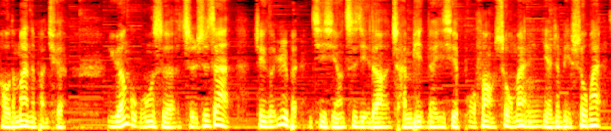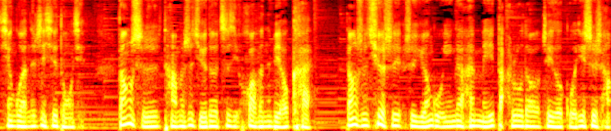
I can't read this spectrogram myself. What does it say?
奥特曼的版权，远古公司只是在这个日本进行自己的产品的一些播放、售卖、衍生品售卖相关的这些东西。当时他们是觉得自己划分的比较开，当时确实也是远古应该还没打入到这个国际市场，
